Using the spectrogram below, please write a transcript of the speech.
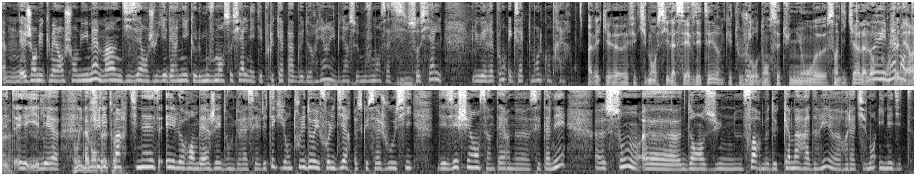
euh, Jean-Luc Mélenchon lui-même hein, disait en juillet dernier que le mouvement social n'était plus capable de rien, et bien ce mouvement mmh. social lui répond exactement le contraire. Avec euh, effectivement aussi la CFDT hein, qui est toujours oui. dans cette union syndicale, alors oui, qu'en même général, en tête, et il est oui, Philippe en tête, Martinez et Laurent Berger donc de la CFDT qui ont tous les deux, il faut le dire, parce que ça joue aussi des échéances internes cette année, sont euh, dans une forme de camaraderie euh, relativement inédite.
